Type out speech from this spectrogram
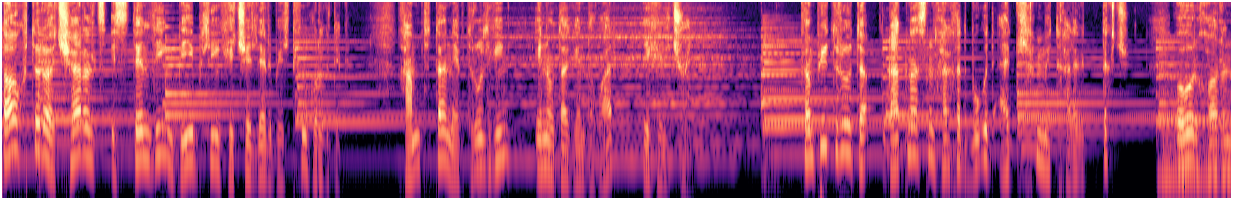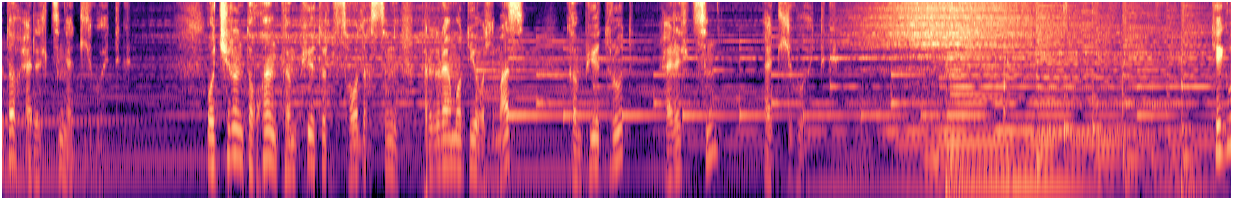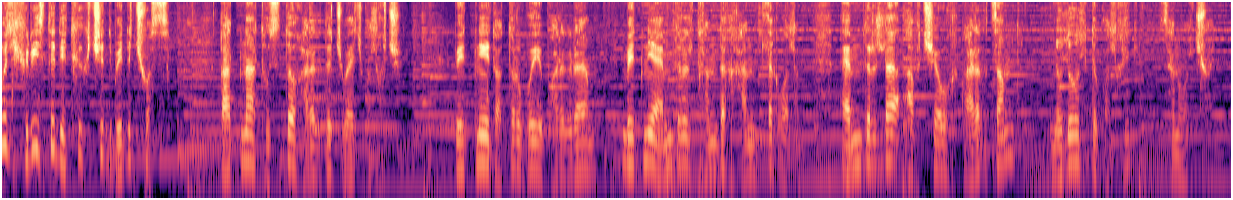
Доктор Чарлз Стенлийн Библийн хичээлээр бэлтгэн хүргэдэг. Хамтдаа нэвтрүүлгийн энэ удаагийн дугаар эхэлж байна. Компьютерүүд гаднаас нь харахад бүгд адилхан мэт харагддаг ч өөр хоорондоо харилцсан адилгүй байдаг. Учир нь тухайн компьютерт суулгасан програмуудын улмаас компьютерүүд харилцсан адилгүй байдаг. Тэгвэл Христэд итгэгчид бид ч бас гаднаа төстөө харагдаж байж болох ч бидний дотор буй програм бидний амьдралд хандах хандлага болон амьдралаа авч явах арга замд нөлөөлдөг болохыг сануулж байна.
